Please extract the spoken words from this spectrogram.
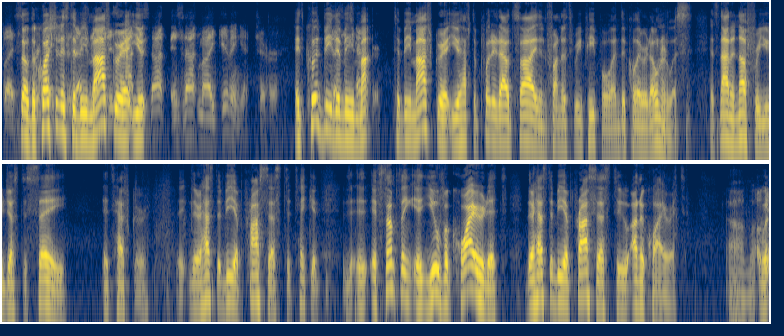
But so the question is to be mafkir it. You it's not it's not my giving it to her. It could be to be ma- to be mafkir. You have to put it outside in front of three people and declare it ownerless. It's not enough for you just to say it's hefker. There has to be a process to take it. If something you've acquired it, there has to be a process to unacquire it. Um, okay, what,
